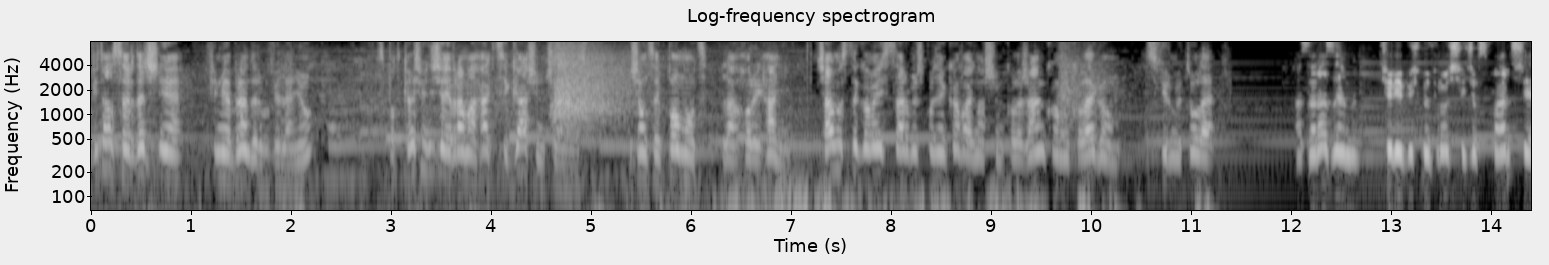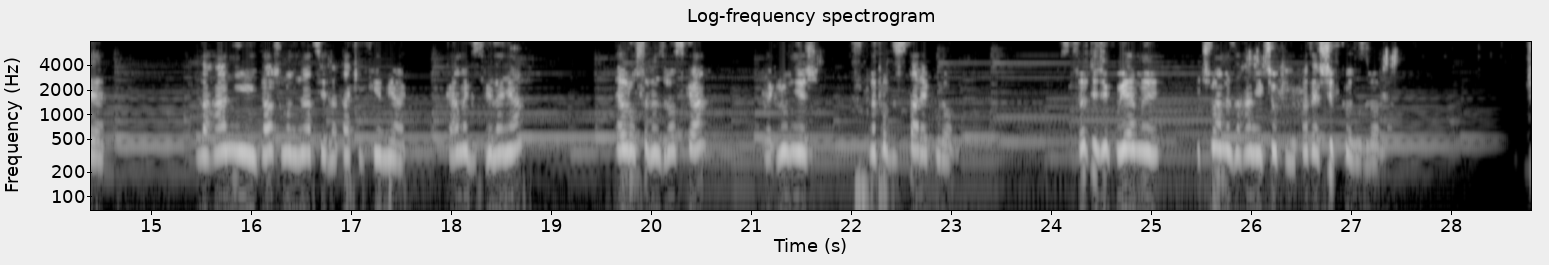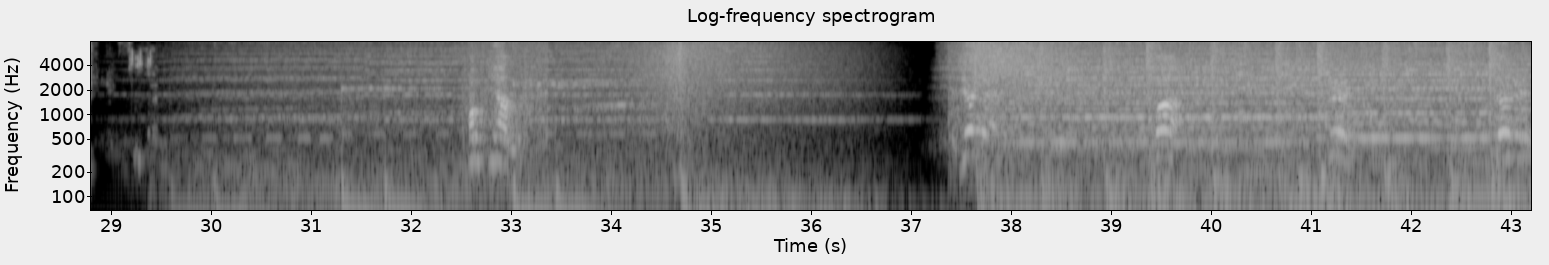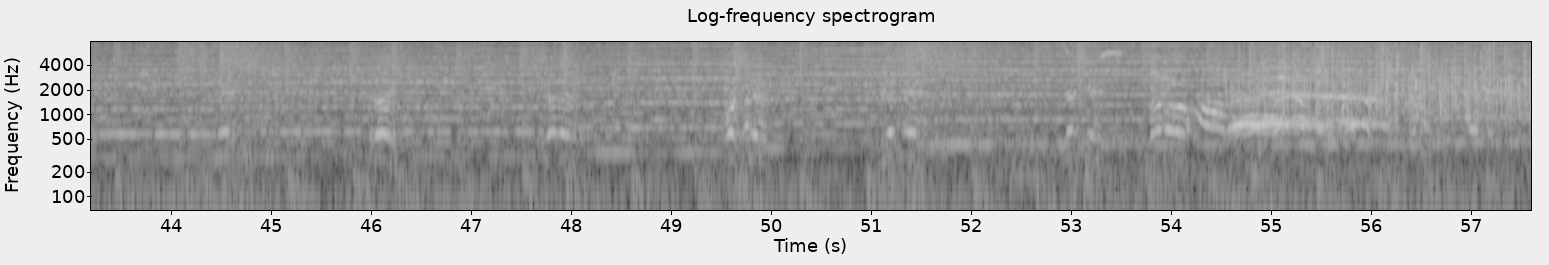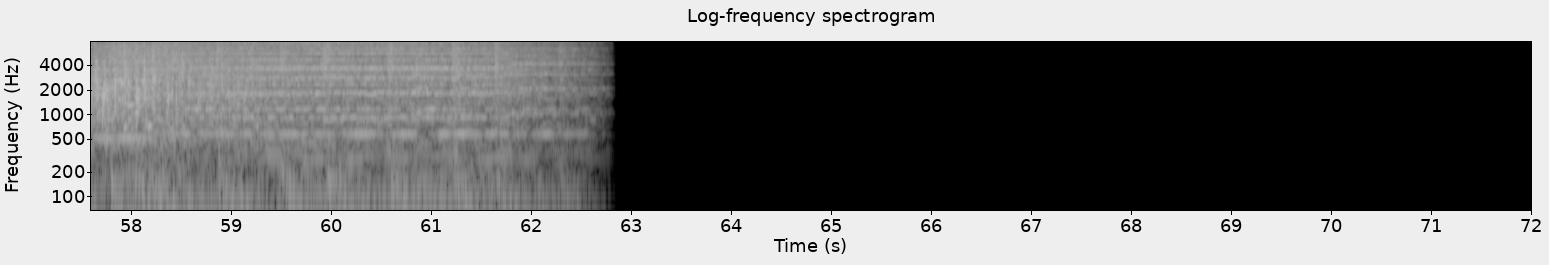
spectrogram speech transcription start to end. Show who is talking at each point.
Speaker 1: Witam serdecznie w filmie Blender w Wieleniu. Spotkaliśmy dzisiaj w ramach akcji Gashing Challenge, miesiącej pomoc dla chorej Hani. Chciałbym z tego miejsca również podziękować naszym koleżankom i kolegom z firmy Tule, a zarazem chcielibyśmy prosić o wsparcie dla Hani i dalszą nominację dla takich firm jak Kamek z Wielenia, Euro 7 z Roska, jak również naprawdę stare kurowe. Serdecznie dziękujemy i trzymamy za Hanię kciuki. Wracaj szybko do zdrowia. Pompniamy. Jeden, dwa, trzy, cztery, pięć, sześć, siedem, osiem, dziewięć, dziesięć!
